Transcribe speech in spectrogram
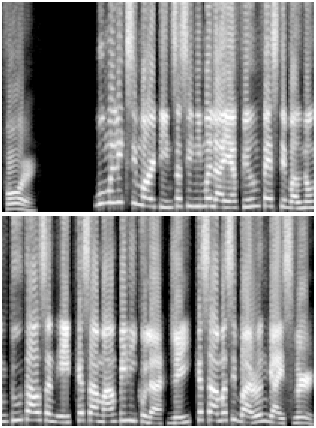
1984. Bumalik si Martin sa Sinimalaya Film Festival noong 2008 kasama ang pelikula, J, kasama si Baron Geisler.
